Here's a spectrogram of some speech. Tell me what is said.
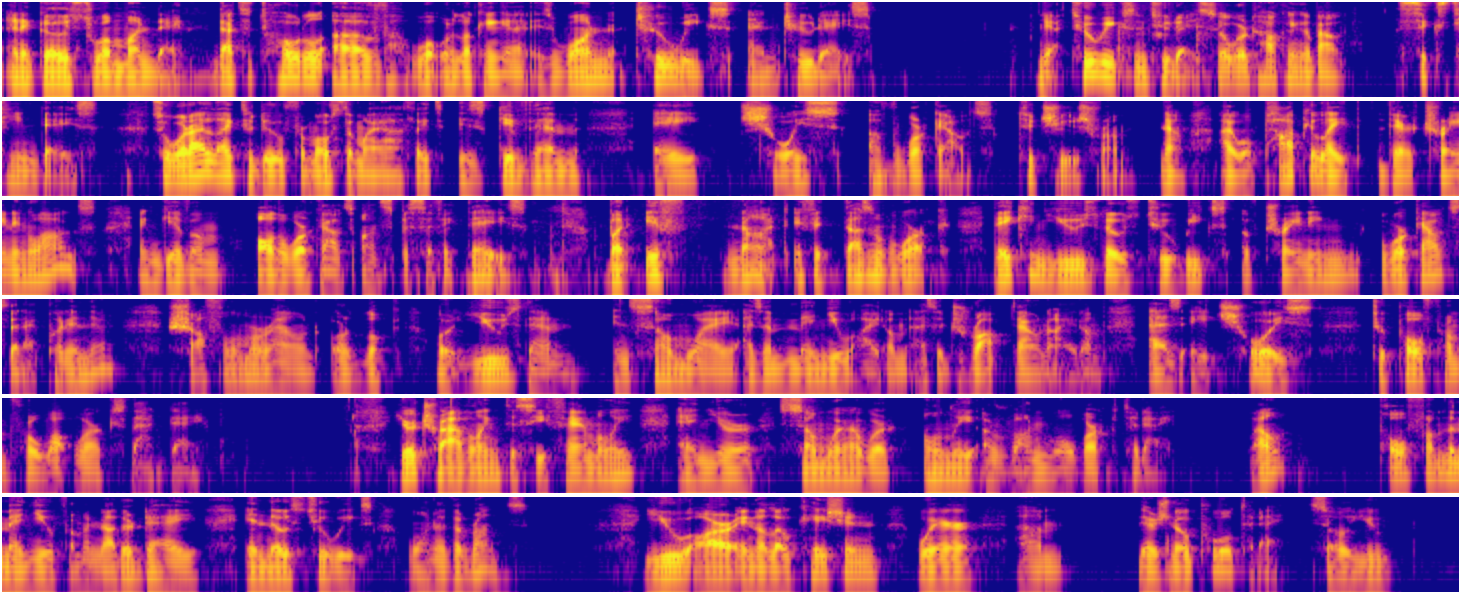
and it goes to a Monday. That's a total of what we're looking at is one, two weeks, and two days. Yeah, two weeks and two days. So we're talking about 16 days. So, what I like to do for most of my athletes is give them a choice of workouts to choose from. Now, I will populate their training logs and give them all the workouts on specific days. But if not, if it doesn't work, they can use those two weeks of training workouts that I put in there, shuffle them around, or look or use them in some way as a menu item, as a drop down item, as a choice to pull from for what works that day. You're traveling to see family and you're somewhere where only a run will work today. Well, pull from the menu from another day in those two weeks one of the runs. You are in a location where um, there's no pool today. So you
